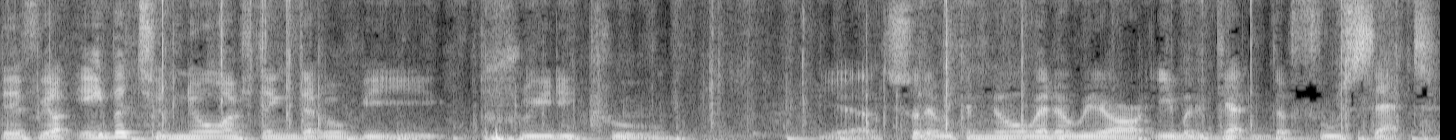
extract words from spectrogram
if we are able to know I think that will be pretty cool. Yeah so that we can know whether we are able to get the full set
